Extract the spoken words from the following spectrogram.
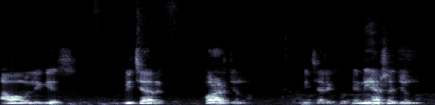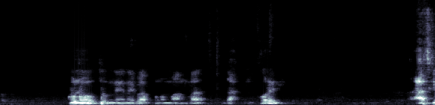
আওয়ামী লীগের বিচার করার জন্য, বিচারিক প্রক্রিয়া নিয়ে আসার জন্য কোনো উদ্যোগ নেয় নাই বা কোনো মামলা দাখিল করেনি। আজকে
